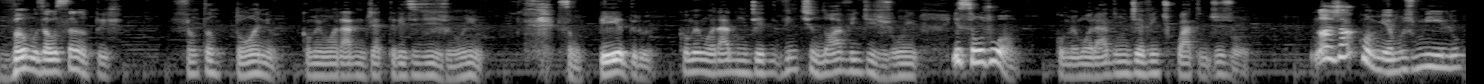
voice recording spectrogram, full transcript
vamos aos santos. Santo Antônio, comemorado no dia 13 de junho. São Pedro, comemorado no dia 29 de junho. E São João, comemorado no dia 24 de junho. Nós já comemos milho,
